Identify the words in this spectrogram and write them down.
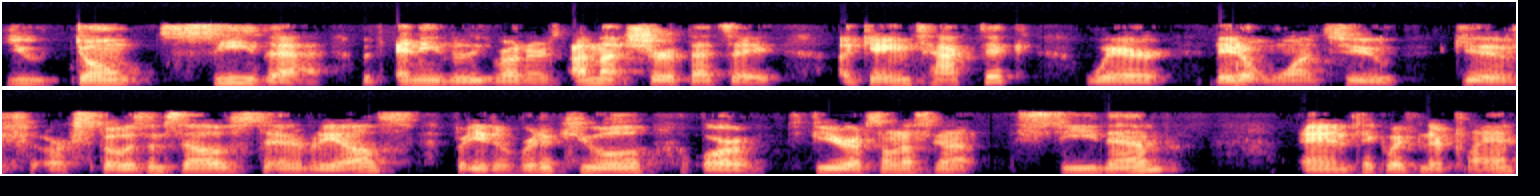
You don't see that with any of the runners. I'm not sure if that's a, a game tactic where they don't want to give or expose themselves to anybody else for either ridicule or fear of someone else going to see them and take away from their plan.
